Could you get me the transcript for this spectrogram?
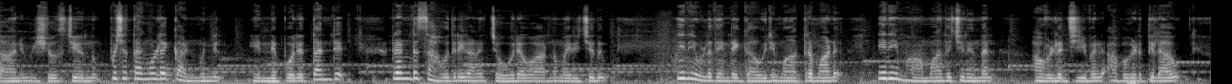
താനും വിശ്വസിച്ചിരുന്നു. പക്ഷെ തങ്ങളുടെ കൺമുന്നിൽ എന്നെപ്പോലെ തന്റെ രണ്ട് സഹോദരികളാണ് ചോരവാർന്ന് മരിച്ചത്. ഇനിയുള്ളത് എന്റെ ഗൗരി മാത്രമാണ്. ഇനി മാമാതിച്ചു നിന്നാൽ അവളുടെ ജീവൻ അപകടത്തിലാവും.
